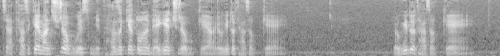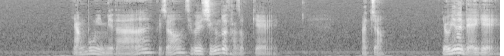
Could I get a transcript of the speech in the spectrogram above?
자 다섯 개만 추려 보겠습니다. 다섯 개 또는 네 개 추려 볼게요. 여기도 다섯 개. 여기도 다섯 개. 양봉입니다. 그죠? 지금도 다섯 개. 맞죠? 여기는 4개.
